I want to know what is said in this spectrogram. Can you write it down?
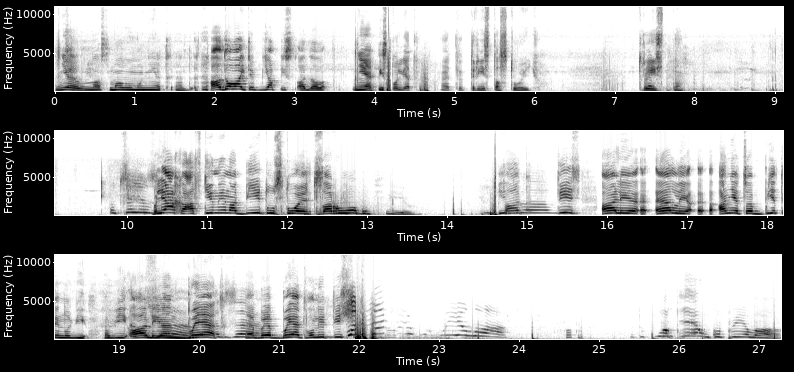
Ні, у нас мало монет. А давайте я піс... А, дава... Ні, пістолет. Это 300 стоїть. 300. Оце я з- Бляха, а скини на біту стоять за робукси. Так, правда. ти Алі, Елі, а ні, це біти нові. Нові Alien Бет, Екзе. Ебе Бет, вони тисячі. Купила. Сокиру купила.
